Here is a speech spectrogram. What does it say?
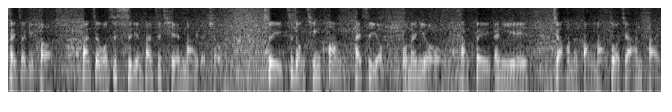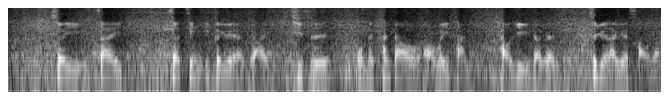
在这里喝，反正我是十点半之前买的酒，所以这种情况还是有。我们有反馈 NEA，叫他们帮忙多加安排。所以在这近一个月来，其实我们看到呃违反条例的人是越来越少了。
